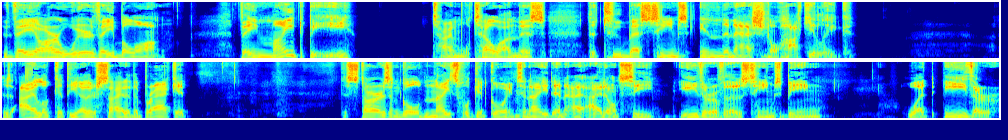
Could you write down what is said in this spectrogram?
they are where they belong. They might be, time will tell on this, the two best teams in the National Hockey League. As I look at the other side of the bracket, the Stars and Golden Knights will get going tonight, and I, I don't see either of those teams being what either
